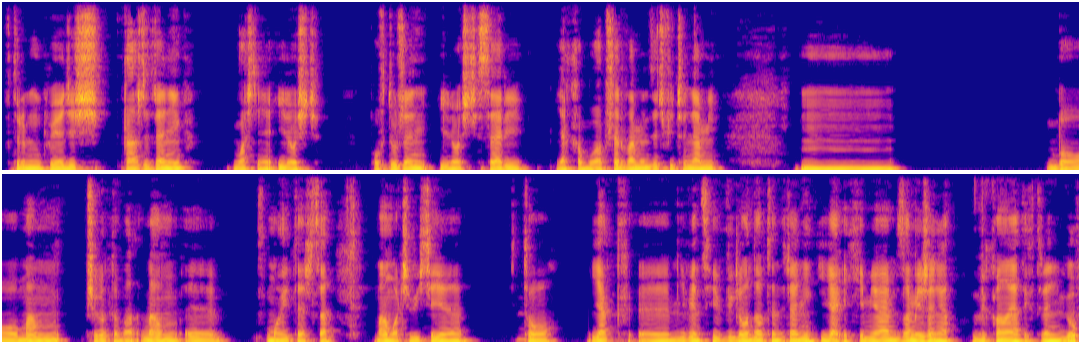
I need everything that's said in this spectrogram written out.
w którym notuję gdzieś każdy trening, właśnie ilość powtórzeń, ilość serii, jaka była przerwa między ćwiczeniami, mm, bo mam przygotowane, mam y, w mojej teczce. Mam oczywiście je to, jak y, mniej więcej wyglądał ten trening, jakie miałem zamierzenia wykonania tych treningów,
